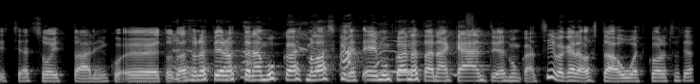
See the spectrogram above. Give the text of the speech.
sitten sieltä soittaa niin kuin, öö, tota, sun ei ottaa mukaan, että mä laskin, että ei mun kannata enää kääntyä, että mun kannattaa siinä käydä ostaa uudet kortsut. Ja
